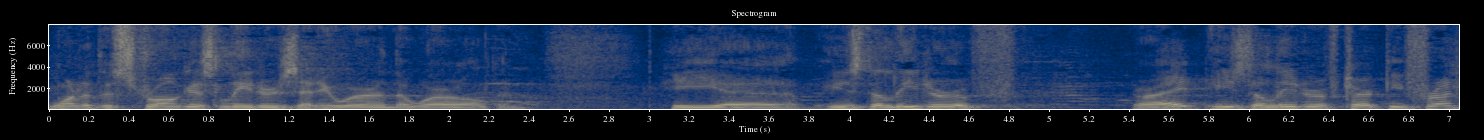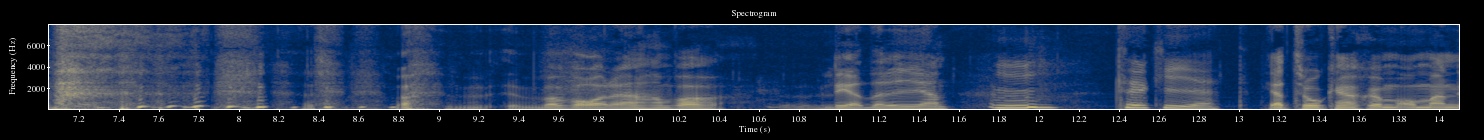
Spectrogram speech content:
one of the strongest leaders anywhere in the world, and he uh, he's the leader of right? He's the leader of Turkey Front. Vad var det han var ledare i igen? Mm, Turkiet. Jag tror kanske om man,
